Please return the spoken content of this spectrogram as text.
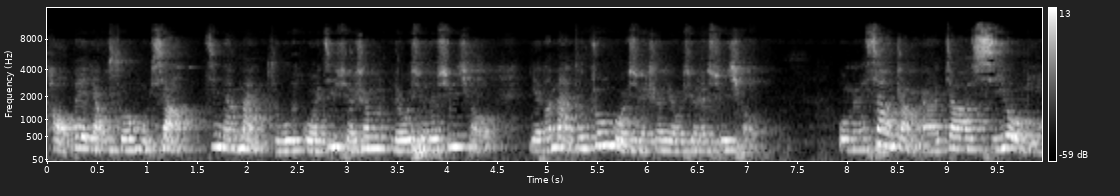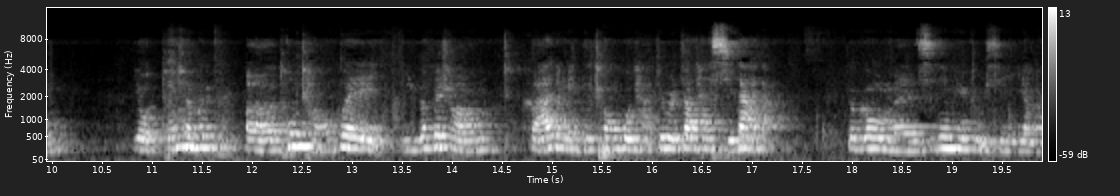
拷贝两所母校，既能满足国际学生留学的需求，也能满足中国学生留学的需求。我们的校长呢叫习有明，有同学们呃通常会一个非常可爱的名字称呼他，就是叫他习大大，就跟我们习近平主席一样啊，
